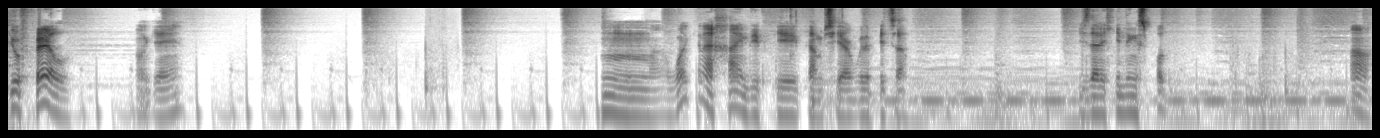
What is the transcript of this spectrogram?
You failed. Okay. Hmm, where can I hide if he comes here with a pizza? Is that a hiding spot? Ah.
